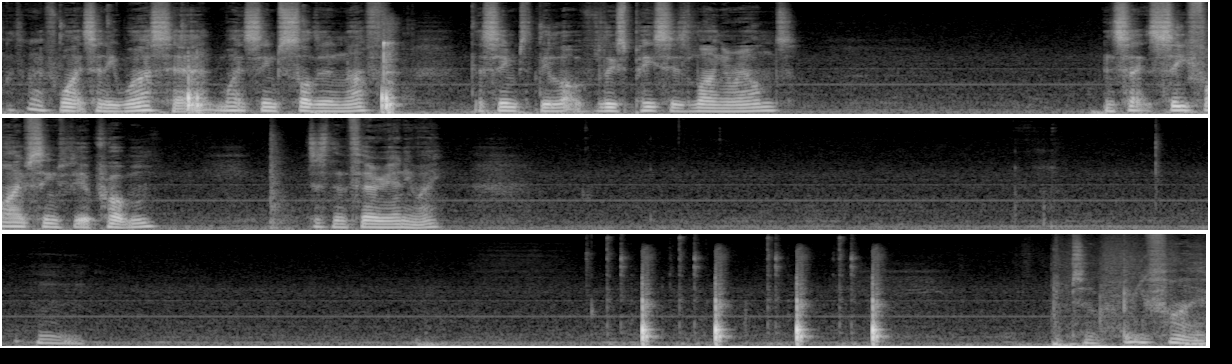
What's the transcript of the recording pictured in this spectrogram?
don't know if white's any worse here. White seems solid enough. There seems to be a lot of loose pieces lying around. In fact, c5 seems to be a problem. Just in theory anyway. Hmm. So B5.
